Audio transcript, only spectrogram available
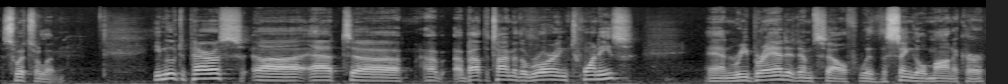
Switzerland. He moved to Paris uh, at uh, about the time of the Roaring Twenties and rebranded himself with the single moniker.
